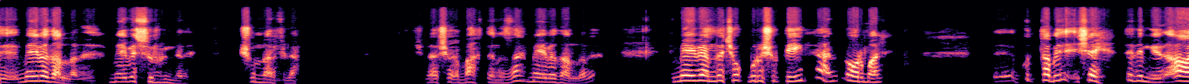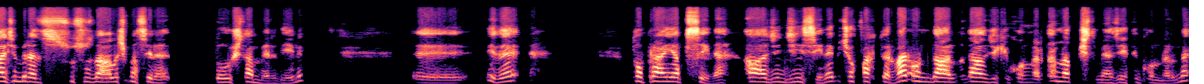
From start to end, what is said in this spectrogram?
e, meyve dalları, meyve sürgünleri. Şunlar filan. Şunlar şöyle baktığınızda meyve dalları. Meyvem de çok buruşuk değil. Yani normal. E, bu tabii şey dediğim gibi ağacın biraz susuzluğa alışmasıyla doğuştan beri diyelim. E, bir de toprağın yapısıyla, ağacın cinsiyle birçok faktör var. Onu daha, daha önceki konularda anlatmıştım yani zeytin konularında.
